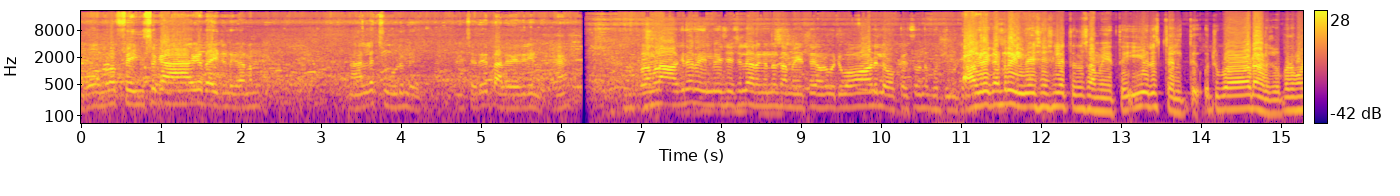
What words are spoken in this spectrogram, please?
അപ്പോൾ നമ്മളെ ഫേസ് ഒക്കെ ആകെ ഇതായിട്ടുണ്ട്. കാരണം നല്ല ചൂടുണ്ട്. ചെറിയ തലവേദനയുണ്ട്. അപ്പോൾ നമ്മൾ ആഗ്ര റെയിൽവേ സ്റ്റേഷനിൽ ഇറങ്ങുന്ന സമയത്ത് ഒരുപാട് ലോക്കൽസ് വന്ന് ബുദ്ധിമുട്ടി. ആഗ്രഹക്കണ്ട് റെയിൽവേ സ്റ്റേഷനിൽ എത്തുന്ന സമയത്ത് ഈ ഒരു സ്ഥലത്ത് ഒരുപാട് ആളുകൾ ഇപ്പോൾ നമ്മൾ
